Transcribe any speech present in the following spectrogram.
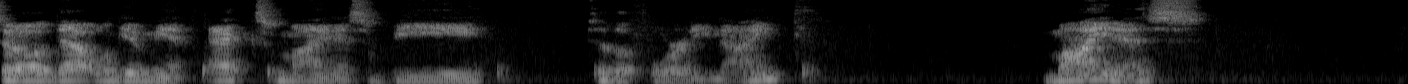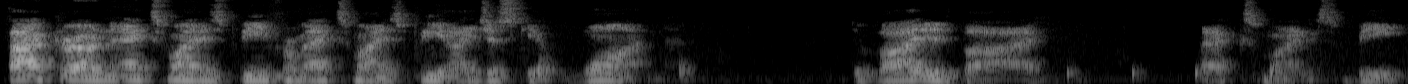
so that will give me an x minus b to the 49th, minus factor out an x minus b from x minus b, I just get 1 divided by x minus b.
